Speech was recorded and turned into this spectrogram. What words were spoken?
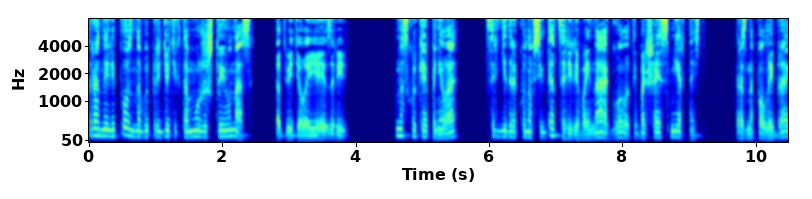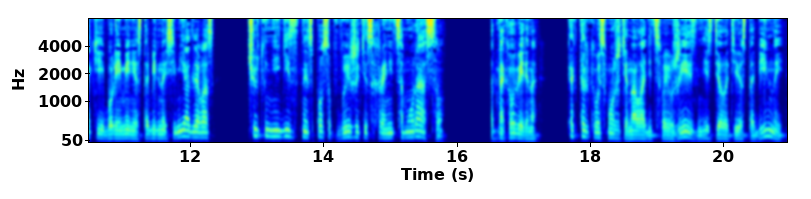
рано или поздно вы придете к тому же, что и у нас», — ответила я Эзриль. «Насколько я поняла, среди драконов всегда царили война, голод и большая смертность. Разнополые браки и более-менее стабильная семья для вас — чуть ли не единственный способ выжить и сохранить саму расу. Однако уверена, как только вы сможете наладить свою жизнь и сделать ее стабильной,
